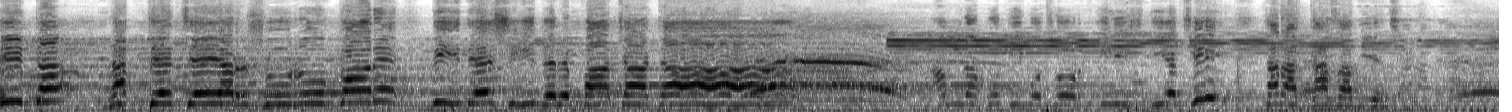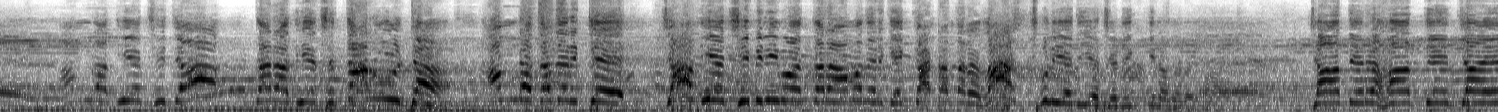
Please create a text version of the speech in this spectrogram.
ভিটা, রাখতে চেয়ার শুরু করে বিদেশিদের পাচাটা। আমরা প্রতি বছর ইলিশ দিয়েছি, তারা গাজা দিয়েছে। আমরা দিয়েছি যা, তারা দিয়েছে তার উল্টা। আমরা তাদেরকে যা দিয়েছি বিনিময় তারা আমাদেরকে কাটা, তারা লাশ ঝুলিয়ে দিয়েছে, ঠিক কিনা ধরে? যাদের হাতে যায়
